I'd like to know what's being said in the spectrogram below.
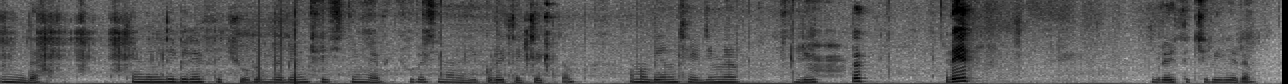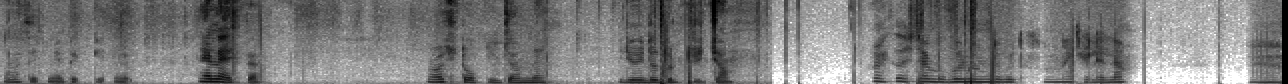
Şimdi. Kendimize bir ev seçiyoruz ve benim seçtiğim ev hiç uğraşamam deyip burayı seçecektim. Ama benim sevdiğim ev Rit. Rit. Burayı seçebilirim. Ama seçmeye pek. Her neyse. Ağaç toplayacağım ben. Videoyu da durduracağım. Arkadaşlar bu bölümün de burada sonuna gelelim. Hmm,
